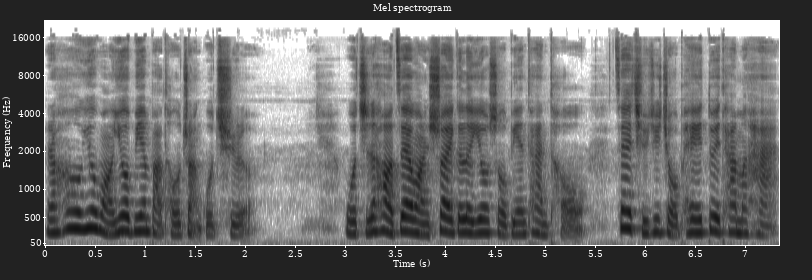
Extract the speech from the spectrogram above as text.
然后又往右边把头转过去了。我只好再往帅哥的右手边探头，再举起酒杯对他们喊：“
